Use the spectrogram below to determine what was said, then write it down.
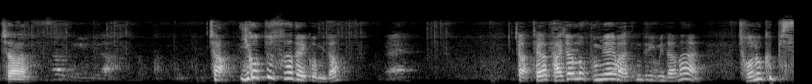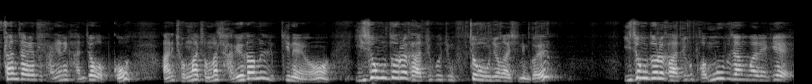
자. 자, 이것도 수사될 겁니다. 네. 자, 제가 다시 한번 분명히 말씀드립니다만, 저는 그 비슷한 자리에도 당연히 간 적 없고, 아니, 정말 정말 자괴감을 느끼네요. 이 정도를 가지고 지금 국정 운영하시는 거예요? 이 정도를 가지고 법무부 장관에게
